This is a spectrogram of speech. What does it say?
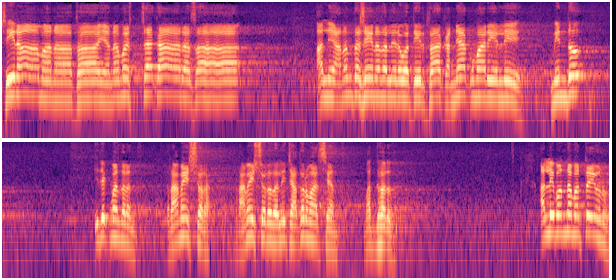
ಶ್ರೀರಾಮನಾಥಾಯ ನಮಶ್ಚಕಾರ ಸಹ. ಅಲ್ಲಿ ಅನಂತಶಯನದಲ್ಲಿರುವ ತೀರ್ಥ ಕನ್ಯಾಕುಮಾರಿಯಲ್ಲಿ ಮಿಂದು ಇದಕ್ಕೆ ಬಂದರಂತೆ. ರಾಮೇಶ್ವರ. ರಾಮೇಶ್ವರದಲ್ಲಿ ಚಾತುರ್ಮಾಸ್ಯ ಅಂತ, ಮಧ್ವರದು. ಅಲ್ಲಿ ಬಂದ ಮತ್ತೆ ಇವನು?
